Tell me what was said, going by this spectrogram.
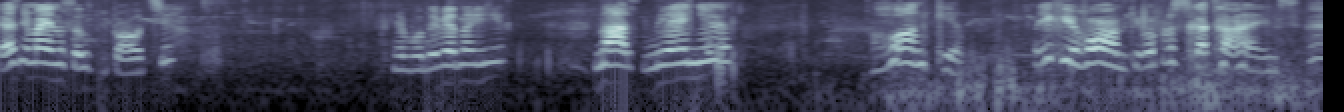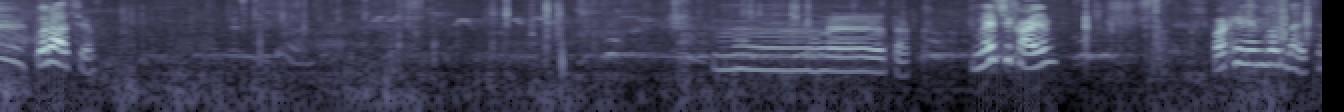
Я знімаю на селфі палиці. Не буде видно її. На зміні гонки. Які гонки, ми просто катаємось. Коротше. М, Так. Ми чекаємо. Поки він вернеться.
